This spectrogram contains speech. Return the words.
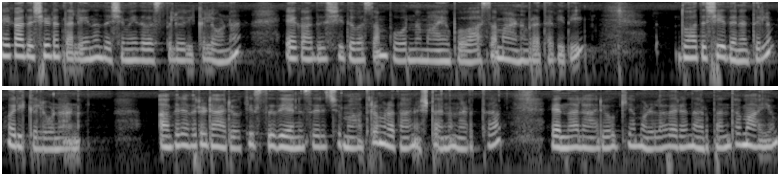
ഏകാദശിയുടെ തലേന്ന് ദശമി ദിവസത്തിലൊരിക്കലാണ് ഏകാദശി ദിവസം പൂർണമായ ഉപവാസമാണ് വ്രതവിധി. ദ്വാദശി ദിനത്തിലും ഒരിക്കലൂണാണ് അവരവരുടെ ആരോഗ്യസ്ഥിതി അനുസരിച്ച് മാത്രം വ്രതാനുഷ്ഠാനം നടത്തുക. എന്നാൽ ആരോഗ്യമുള്ളവരെ നിർബന്ധമായും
